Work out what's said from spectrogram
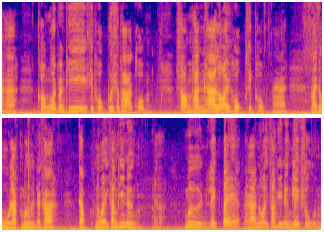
นะคะ ของงวดวันที่สิบหกพฤษภาคมสองพันห้าร้อยหกสิบหกนะ มาดูหลักหมื่นนะคะ กับหน่วยครั้งที่หนึ่งนะคะหมื่นเลขแปดนะคะ หน่วยครั้งที่หนึ่งเลขศูนย์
